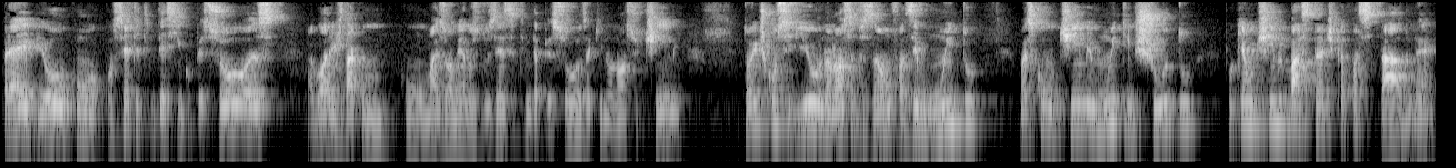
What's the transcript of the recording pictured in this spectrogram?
Pré-IPO com, com 135 pessoas, agora a gente está com, com mais ou menos 230 pessoas aqui no nosso time. Então a gente conseguiu, na nossa visão, fazer muito mas com um time muito enxuto, porque é um time bastante capacitado, né?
